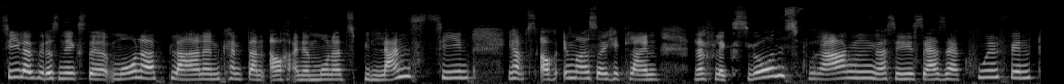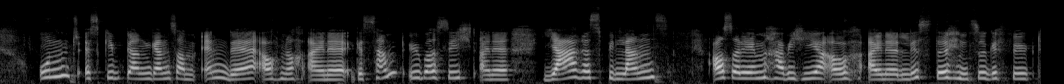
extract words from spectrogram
Ziele für das nächste Monat planen, könnt dann auch eine Monatsbilanz ziehen. Ihr habt auch immer solche kleinen Reflexionsfragen, was ich sehr, sehr cool finde. Und es gibt dann ganz am Ende auch noch eine Gesamtübersicht, eine Jahresbilanz Außerdem habe ich hier auch eine Liste hinzugefügt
